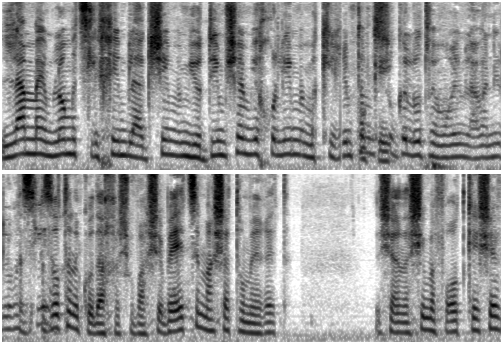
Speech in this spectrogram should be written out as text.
למה הם לא מצליחים להגשים, הם יודעים שהם יכולים, הם מכירים את okay. אוקיי. המסוגלות, והם אומרים, למה אני לא מצליח? אז זאת הנקודה החשובה, שבעצם מה שאת אומרת, זה שאנשים עם הפרעות קשב,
